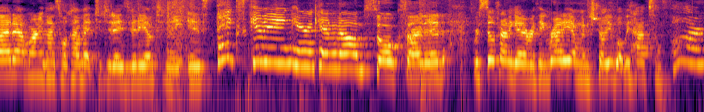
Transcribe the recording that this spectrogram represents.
Good morning guys, welcome back to today's video. Today is Thanksgiving here in Canada. I'm so excited. We're still trying to get everything ready. I'm gonna show you what we have so far.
